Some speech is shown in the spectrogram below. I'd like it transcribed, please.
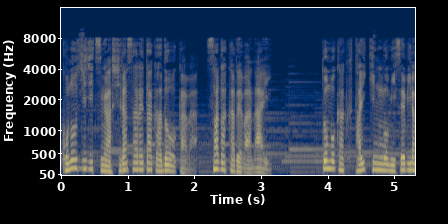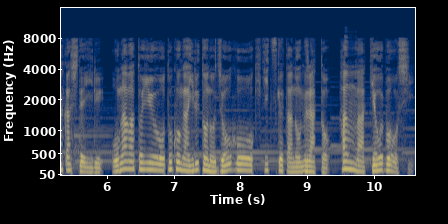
この事実が知らされたかどうかは定かではない。ともかく大金を見せびらかしている小川という男がいるとの情報を聞きつけた野村と藩は共謀し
